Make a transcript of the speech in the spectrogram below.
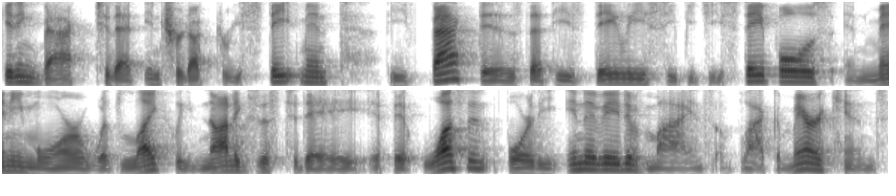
getting back to that introductory statement, the fact is that these daily CPG staples and many more would likely not exist today if it wasn't for the innovative minds of Black Americans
